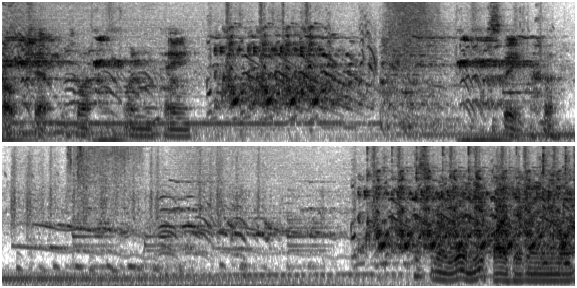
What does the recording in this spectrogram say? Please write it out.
Oh shit, there's one, one in pain. Sweet. Guess we don't really need fire taking anymore.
